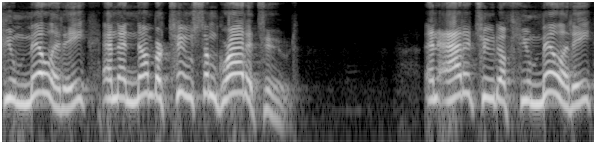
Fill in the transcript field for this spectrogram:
humility. And then number two, some gratitude. An attitude of humility.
